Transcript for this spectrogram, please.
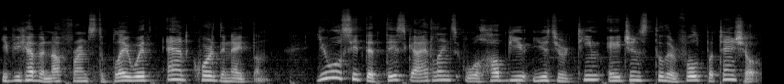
if you have enough friends to play with and coordinate them you will see that these guidelines will help you use your team agents to their full potential,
